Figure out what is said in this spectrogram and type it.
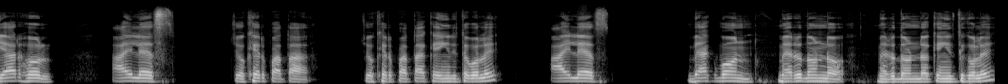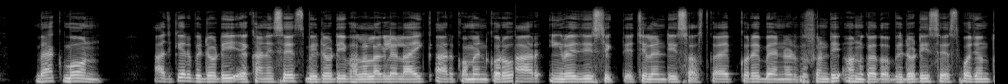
ইয়ার হোল, আইলেস, চোখের পাতা, চোখের পাতাকে ইংরেজিতে বলে আইলেস, ব্যাকবোন, মেরুদণ্ড, মেরুদণ্ডকে ইংরেজিতে বলে ব্যাকবোন। আজকের ভিডিওটি এখানে শেষ। ভিডিওটি ভালো লাগলে লাইক আর কমেন্ট করো। আর ইংরেজি শিখতে চ্যানেলটি সাবস্ক্রাইব করে বেল নোটিফিকেশনটি অন করে দাও। ভিডিওটি শেষ পর্যন্ত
